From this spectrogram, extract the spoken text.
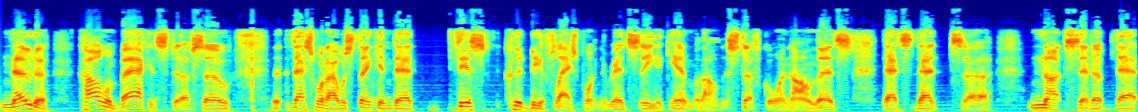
know to call them back and stuff? So that's what I was thinking. That this could be a flashpoint in the Red Sea again with all this stuff going on. That's that's that's uh, not set up that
